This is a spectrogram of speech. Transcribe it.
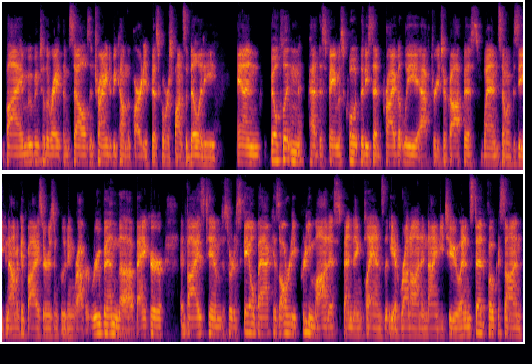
by moving to the right themselves and trying to become the party of fiscal responsibility And Bill Clinton had this famous quote that he said privately after he took office when some of his economic advisors, including Robert Rubin, the banker, advised him to sort of scale back his already pretty modest spending plans that he had run on in 92 and instead focus on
